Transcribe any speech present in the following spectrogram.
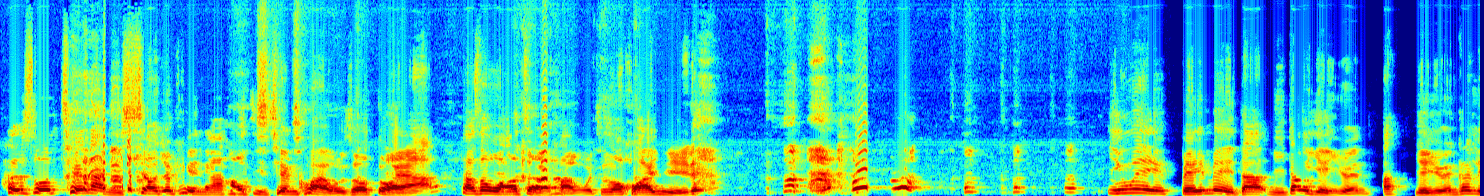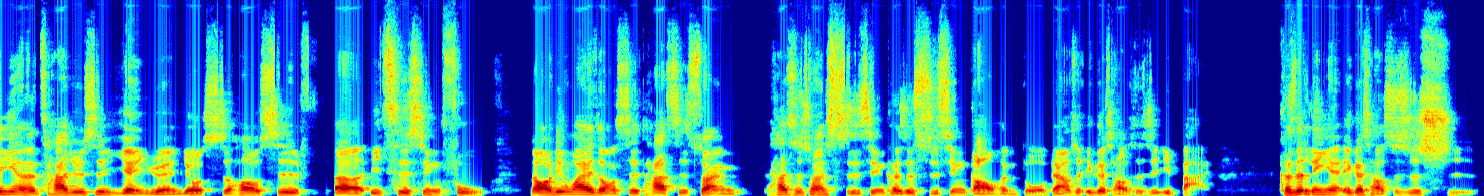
他就说：“天哪，你笑就可以拿好几千块。”我说：“对啊。”他说：“我要转行。”我就说：“欢迎。” 因为北美的你到演员啊，演员跟临演的差距是演员有时候是呃一次性付，然后另外一种是他是算他是算时薪，可是时薪高很多。比方说一个小时是一百，可是临演一个小时是十。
